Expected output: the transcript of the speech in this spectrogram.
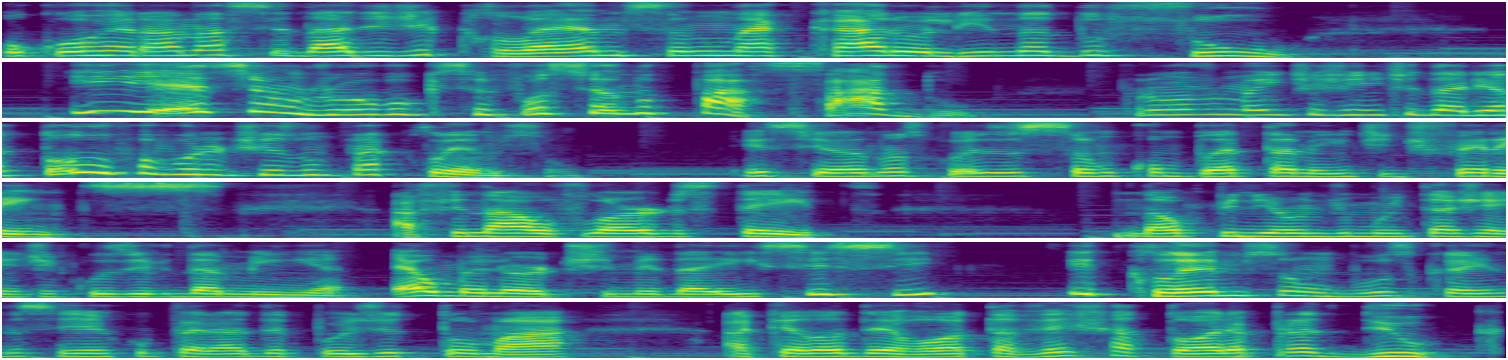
ocorrerá na cidade de Clemson, na Carolina do Sul. E esse é um jogo que, se fosse ano passado, provavelmente a gente daria todo o favoritismo para Clemson. Esse ano as coisas são completamente diferentes. Afinal, o Florida State na opinião de muita gente, inclusive da minha, é o melhor time da ACC. E Clemson busca ainda se recuperar depois de tomar aquela derrota vexatória para Duke.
